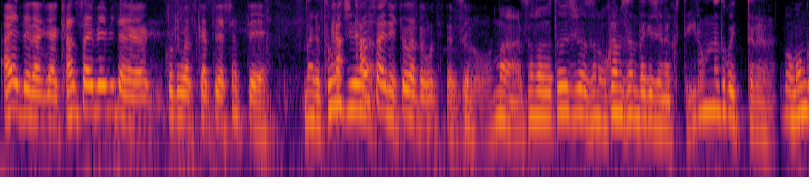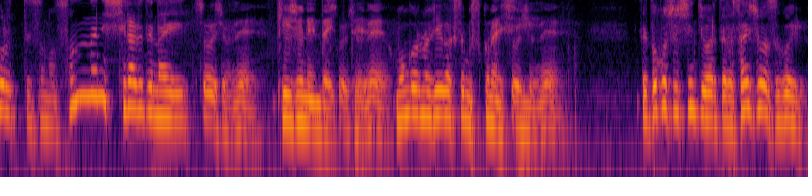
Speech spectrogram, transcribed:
あえてなんか関西弁みたいな言葉使ってらっしゃってなんか当時は関西の人だと思ってたんですよまあその当時はそのおかみさんだけじゃなくていろんなとこ行ったらモンゴルってそのそんなに知られてないそうでしょうね。90年代って、ね、モンゴルの留学生も少ないしそうですよね。でどこ出身って言われたら最初はすごい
